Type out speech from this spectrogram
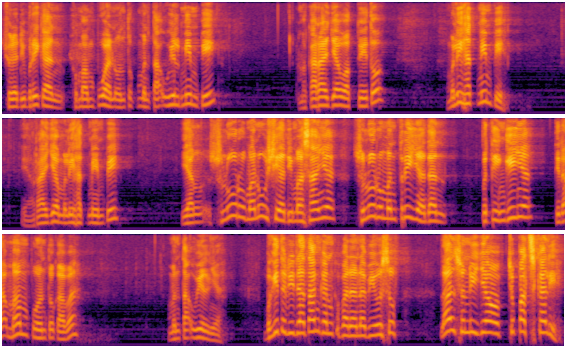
sudah diberikan kemampuan untuk mentakwil mimpi, maka raja waktu itu melihat mimpi. Ya, raja melihat mimpi yang seluruh manusia di masanya, seluruh menterinya dan petingginya tidak mampu untuk apa? Mentakwilnya. Begitu didatangkan kepada Nabi Yusuf, langsung dijawab cepat sekali.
